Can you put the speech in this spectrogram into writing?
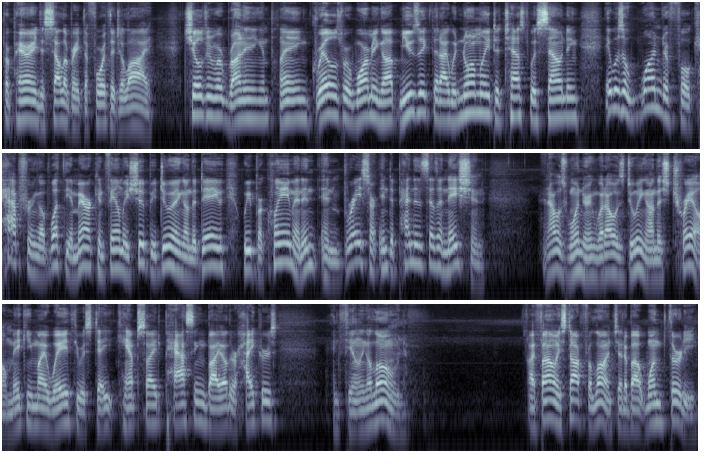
preparing to celebrate the 4th of July. Children were running and playing, grills were warming up, music that I would normally detest was sounding. It was a wonderful capturing of what the American family should be doing on the day we proclaim and in- embrace our independence as a nation. And I was wondering what I was doing on this trail, making my way through a state campsite, passing by other hikers, and feeling alone. I finally stopped for lunch at about 1:30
